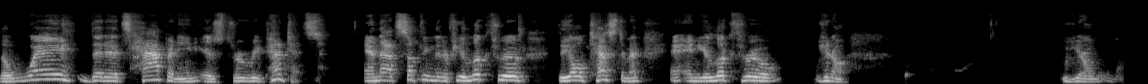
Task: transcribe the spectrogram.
the way that it's happening is through repentance. And that's something that if you look through the Old Testament and, and you look through, you know, you know,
